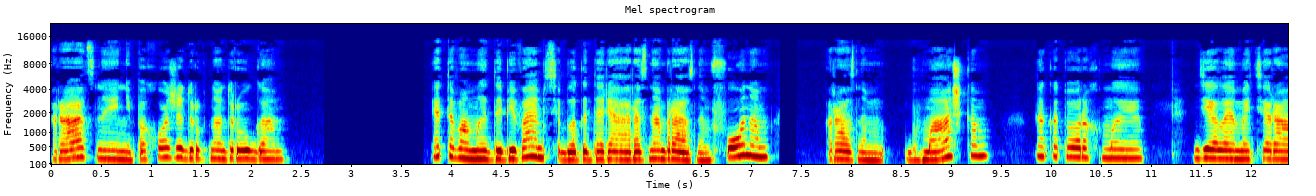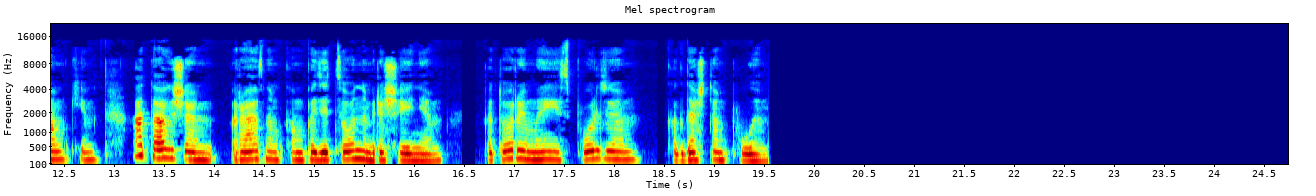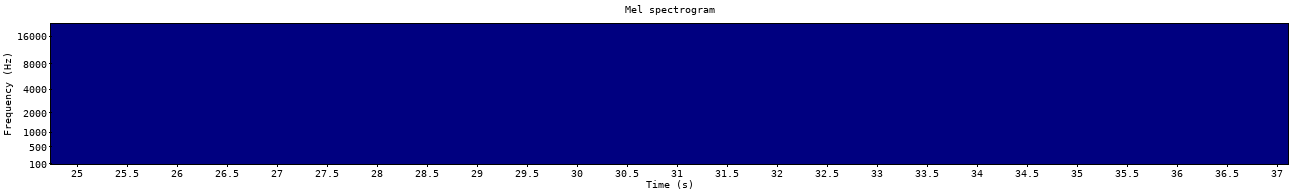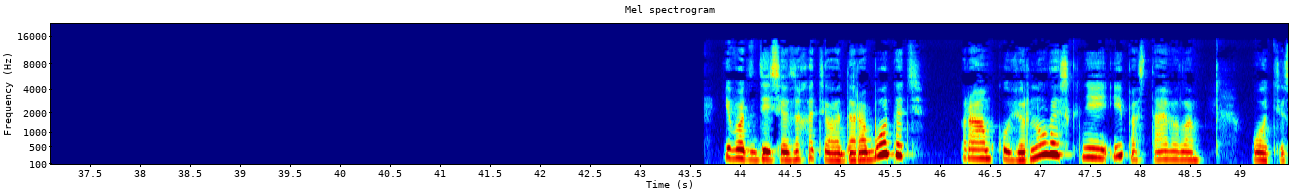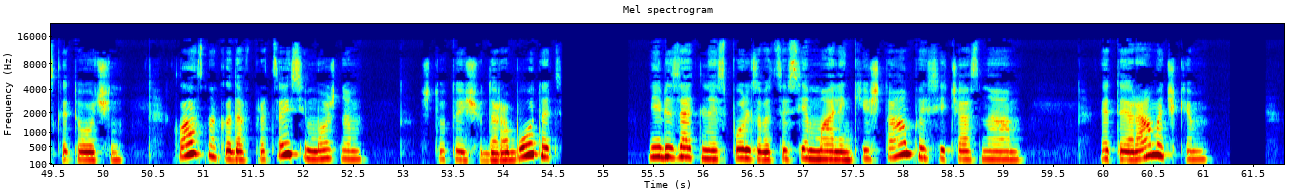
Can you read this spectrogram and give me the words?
разные, не похожи друг на друга. Этого мы добиваемся благодаря разнообразным фонам, разным бумажкам, на которых мы делаем эти рамки, а также разным композиционным решениям, которые мы используем, когда штампуем. И вот здесь я захотела доработать рамку, вернулась к ней и поставила оттиск. Это очень классно, когда в процессе можно что-то еще доработать. Не обязательно использовать совсем маленькие штампы сейчас на этой рамочке.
